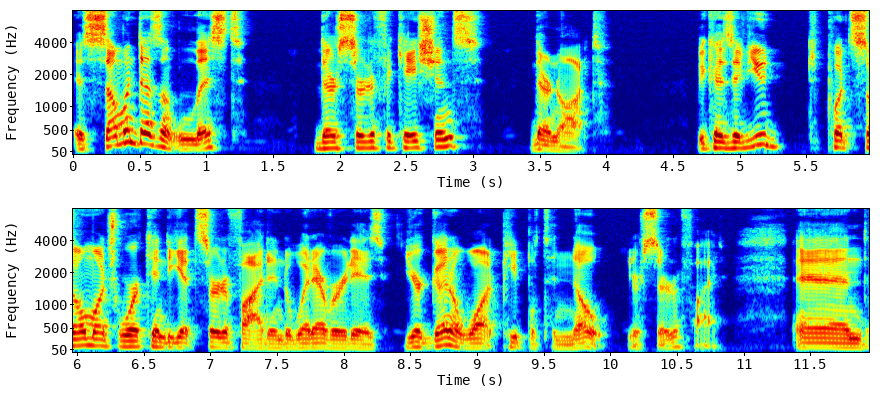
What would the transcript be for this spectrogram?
if someone doesn't list their certifications, they're not. Because if you put so much work in to get certified into whatever it is, you're going to want people to know you're certified. And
